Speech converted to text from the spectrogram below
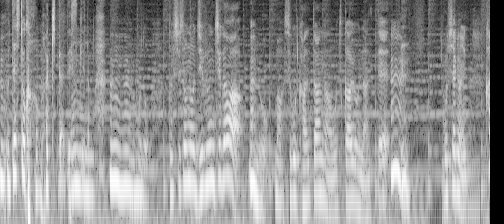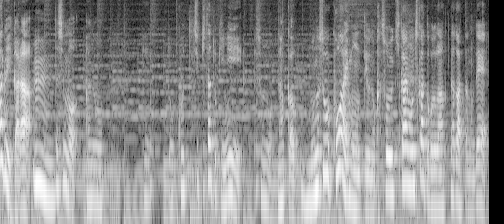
うん、私とかは牧田ですけど、うん。うんうんうん。なるほど。私その自分家が、うん。あのまあ、すごい簡単なのを使うようになって、うん。おっしゃるように軽いから、うん。私もあの、えっとこっち来た時にそのなんかものすごい怖いもんっていうのかそういう機械も使ったことがなかったので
